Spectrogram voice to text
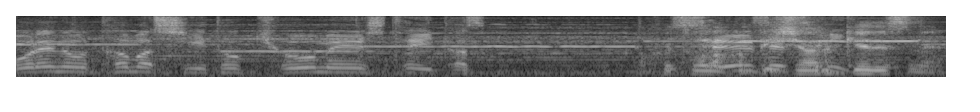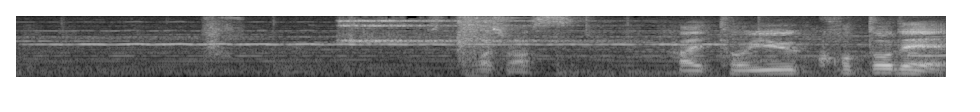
俺の魂と共鳴していたぞ。いつもなんかビジュアル系ですね。飛ばしますはいということで、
